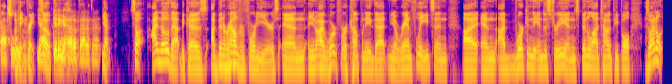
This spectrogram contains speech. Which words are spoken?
Absolutely. Okay, great. Yeah, so getting ahead of that event. Yeah. So I know that because I've been around for 40 years, and you know I worked for a company that you know ran fleets, and uh, and I work in the industry and spend a lot of time with people. So I don't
